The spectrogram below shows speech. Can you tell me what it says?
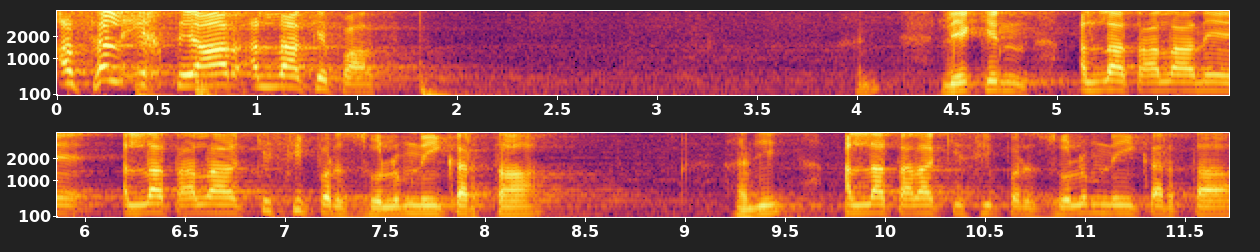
اصل اختیار اللہ کے پاس ہے۔ لیکن اللہ تعالیٰ نے اللہ تعالیٰ کسی پر ظلم نہیں کرتا۔ ہاں جی؟ اللہ تعالیٰ کسی پر ظلم نہیں کرتا۔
